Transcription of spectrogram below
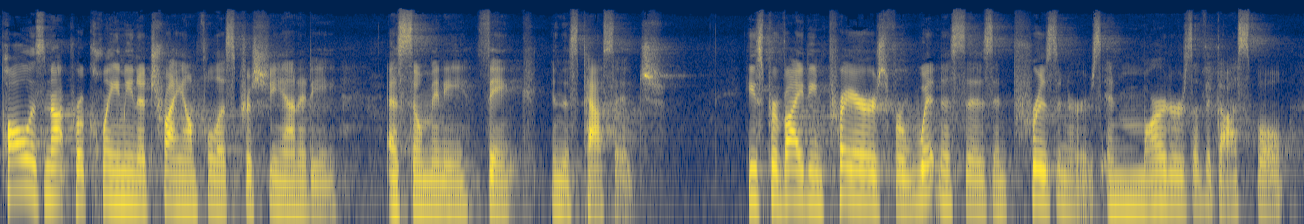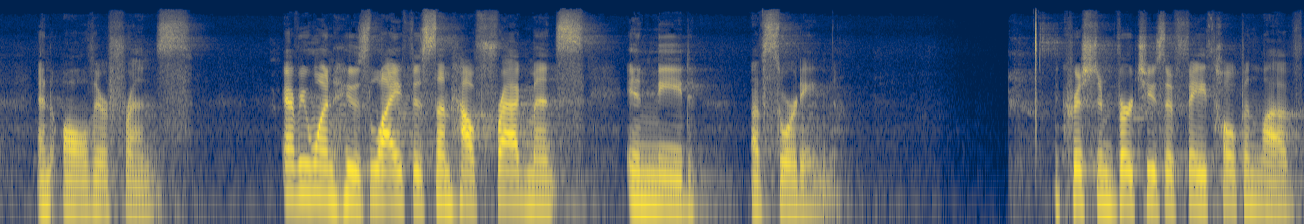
Paul is not proclaiming a triumphalist Christianity as so many think in this passage. He's providing prayers for witnesses and prisoners and martyrs of the gospel and all their friends. Everyone whose life is somehow fragments in need of sorting. The Christian virtues of faith, hope, and love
